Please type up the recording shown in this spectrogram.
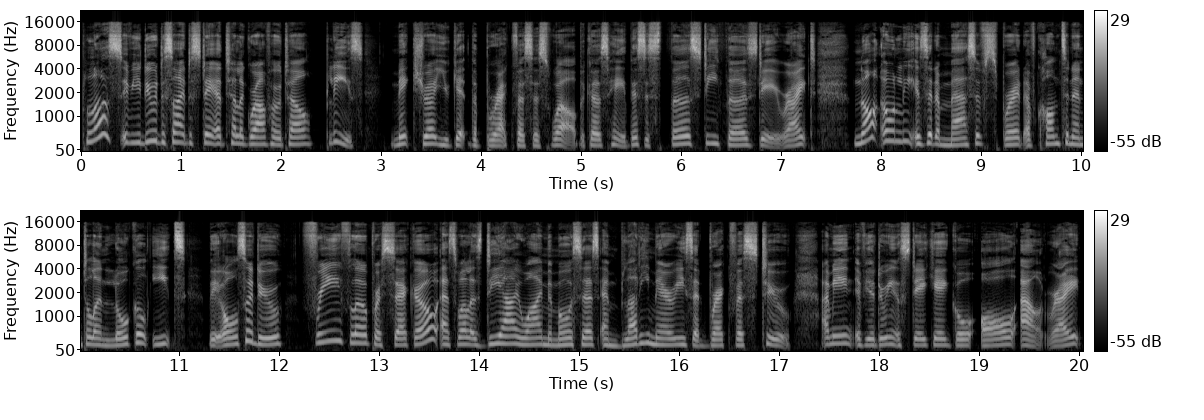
Plus, if you do decide to stay at Telegraph Hotel, please make sure you get the breakfast as well because, hey, this is Thirsty Thursday, right? Not only is it a massive spread of continental and local eats, they also do free flow Prosecco as well as DIY mimosas and Bloody Marys at breakfast too. I mean, if you're doing a staycay, eh, go all out, right?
